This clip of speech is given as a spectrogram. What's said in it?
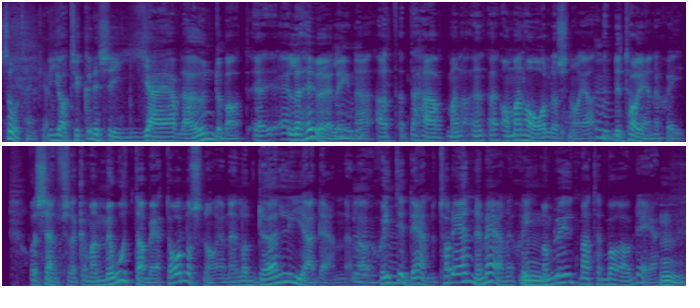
Så tänker jag. Jag tycker det är så jävla underbart, eh, eller hur Elina? Att, att det här, att man, eh, om man har åldersnoja, det tar ju energi. Och sen försöker man motarbeta åldersnojan eller dölja den eller skit i den. Tar det ännu mer energi. Mm. Man blir utmattad bara av det. Mm.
